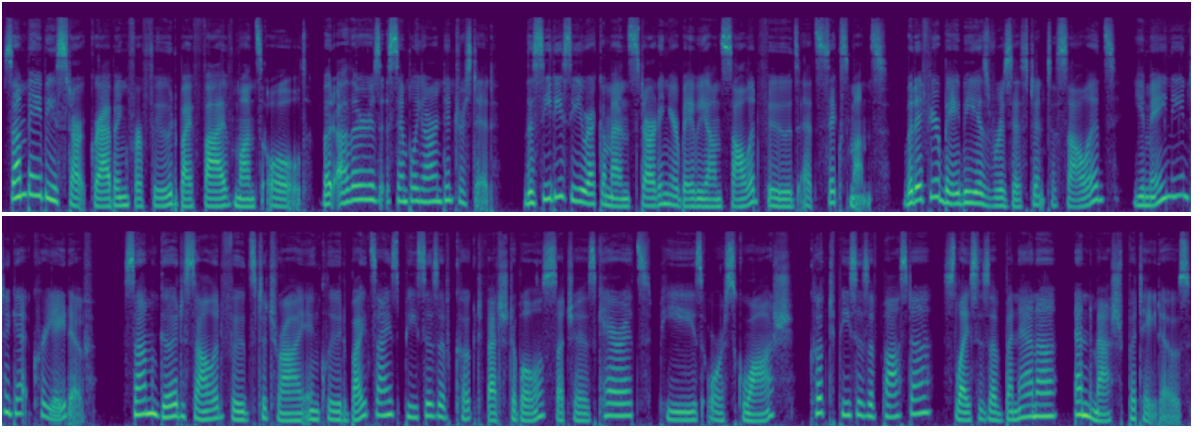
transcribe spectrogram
Some babies start grabbing for food by five months old, but others simply aren't interested. The CDC recommends starting your baby on solid foods at six months, but if your baby is resistant to solids, you may need to get creative. Some good solid foods to try include bite sized pieces of cooked vegetables such as carrots, peas, or squash, cooked pieces of pasta, slices of banana, and mashed potatoes.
